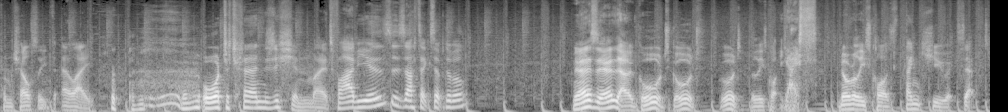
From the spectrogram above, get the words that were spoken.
from Chelsea to LA. what a transition, mate. Five years, is that acceptable? Yes, yes, good, good, good. Release clause. Yes! No release clause. Thank you, accept.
